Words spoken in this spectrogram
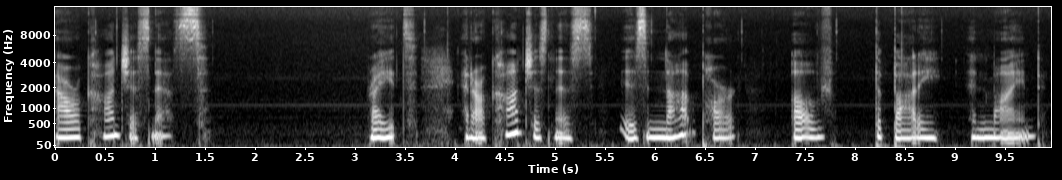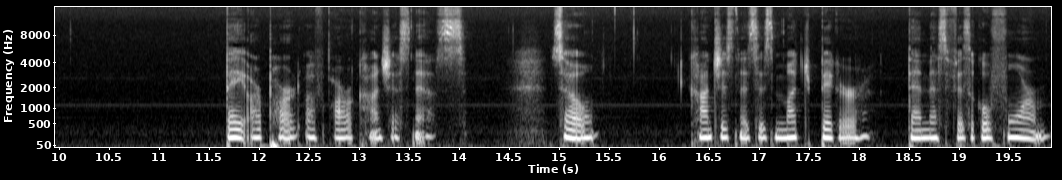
our consciousness, right? And our consciousness is not part of the body and mind. They are part of our consciousness. So, consciousness is much bigger than this physical form.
